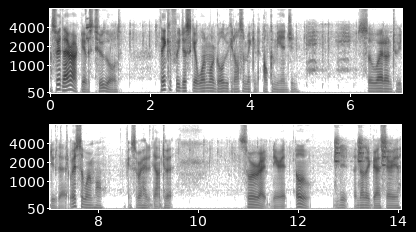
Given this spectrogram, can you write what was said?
I swear that rock gave us two gold. I think if we just get one more gold, we can also make an alchemy engine. So why don't we do that? Where's the wormhole? Okay, so we're headed down to it. So we're right near it. Oh, another gas area.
